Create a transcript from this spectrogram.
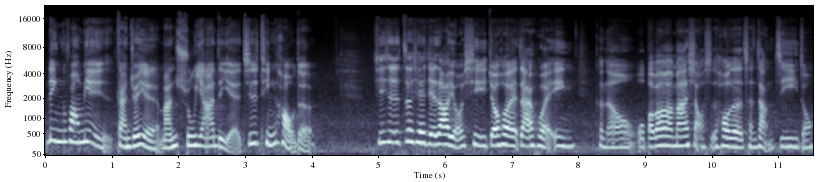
另一方面感觉也蛮舒压的耶，其实挺好的。其实这些街道游戏就会在回应。可能我爸爸妈妈小时候的成长记忆中，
